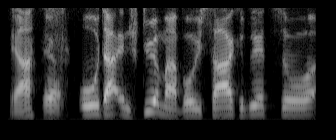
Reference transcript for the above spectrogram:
Ja? Ja. Oder ein Stürmer, wo ich sage, wird so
